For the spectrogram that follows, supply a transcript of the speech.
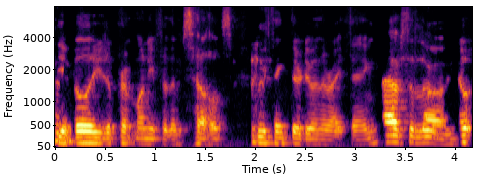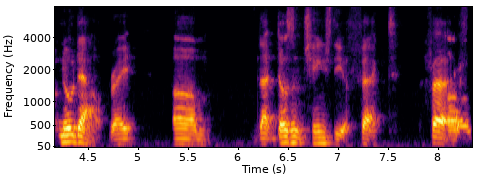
the ability to print money for themselves who think they're doing the right thing. Absolutely, uh, no, no, doubt, right? Um, that doesn't change the effect Facts. of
